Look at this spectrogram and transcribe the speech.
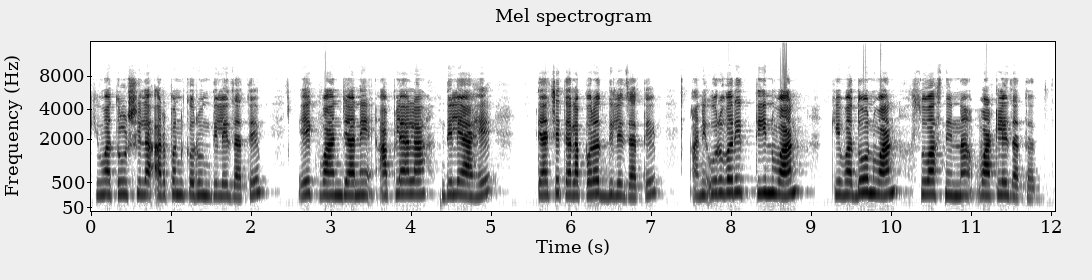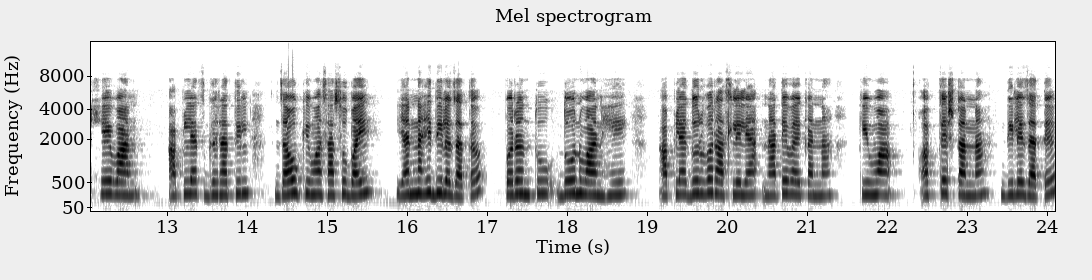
किंवा तुळशीला अर्पण करून दिले जाते. एक वाण ज्याने आपल्याला दिले आहे त्याचे त्याला परत दिले जाते आणि उर्वरित तीन वाण किंवा दोन वाण सुवासिनींना वाटले जातात. हे वाण आपल्याच घरातील जाऊ किंवा सासूबाई यांनाही दिलं जातं. परंतु दोन वाण हे आपल्या दूरवर असलेल्या नातेवाईकांना किंवा आप्तेष्टांना दिले जाते.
